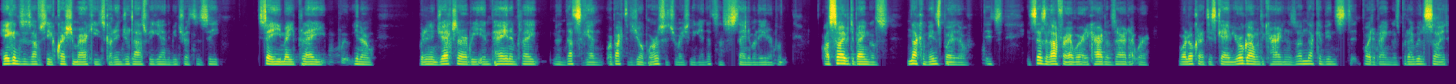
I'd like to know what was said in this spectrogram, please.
Higgins is obviously a question mark. He's got injured last weekend. It'd be interesting to see say he may play, you know, with an injection or be in pain and play. And that's again, we're back to the Joe Burrow situation again. That's not sustainable either. But I'll side with the Bengals. I'm not convinced by it though. It's it says a lot for where the Cardinals are that we're we're looking at this game. You're going with the Cardinals. I'm not convinced by the Bengals, but I will side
